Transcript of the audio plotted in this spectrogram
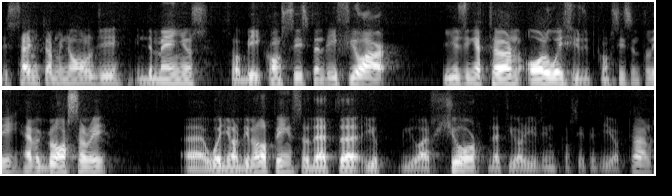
The same terminology in the menus, so be consistent. If you are using a term, always use it consistently. Have a glossary uh, when you are developing so that uh, you, you are sure that you are using consistently your terms.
